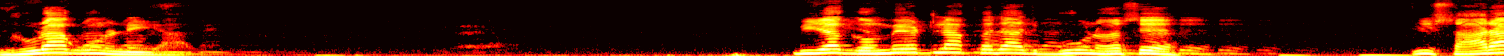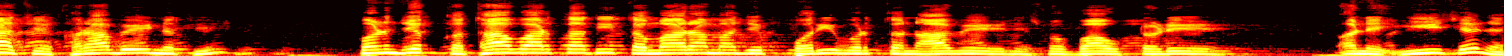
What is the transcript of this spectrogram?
રૂડા ગુણ નહીં આવે. બીજા ગમે એટલા કદાચ ગુણ હશે એ સારા છે, ખરાબ નથી. પણ જે કથા વાર્તાથી તમારામાં જે પરિવર્તન આવે ને સ્વભાવ ટળે અને ઈ છે ને,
